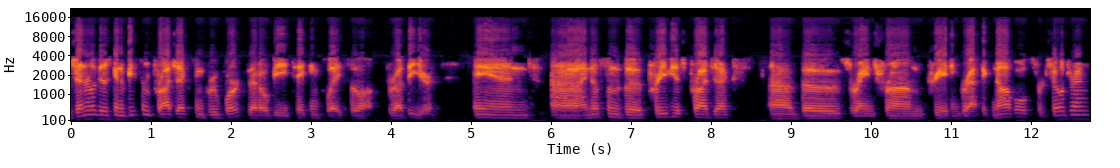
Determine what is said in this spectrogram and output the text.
Generally, there's going to be some projects and group work that'll be taking place throughout the year. And uh, I know some of the previous projects, uh, those range from creating graphic novels for children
